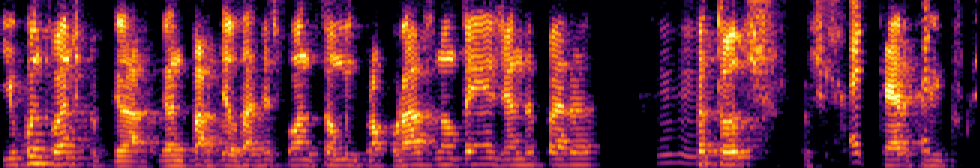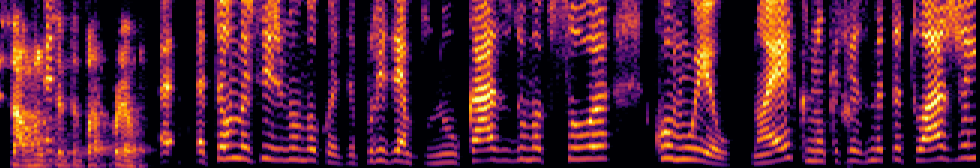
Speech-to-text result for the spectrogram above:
e o quanto antes, porque grande parte deles, às vezes, quando são muito procurados, não têm agenda para, Uhum. Para todos os que, quer, que gostavam de ser tatuados por ele. Então, mas diz-me uma coisa, por exemplo, no caso de uma pessoa como eu, não é? Que nunca fez uma tatuagem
